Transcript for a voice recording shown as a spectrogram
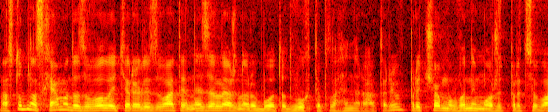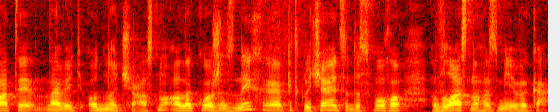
Наступна схема дозволить реалізувати незалежну роботу двох теплогенераторів, причому вони можуть працювати навіть одночасно, але кожен з них е, підключається до свого власного змійовика.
